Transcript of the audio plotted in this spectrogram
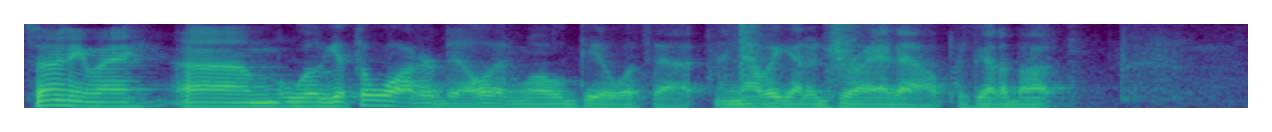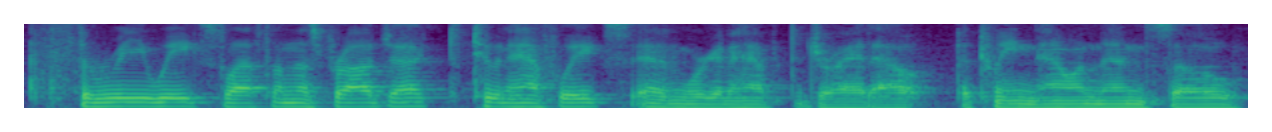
So anyway, um, we'll get the water bill and we'll deal with that. And now we got to dry it out. We've got about three weeks left on this project, two and a half weeks, and we're going to have to dry it out between now and then so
